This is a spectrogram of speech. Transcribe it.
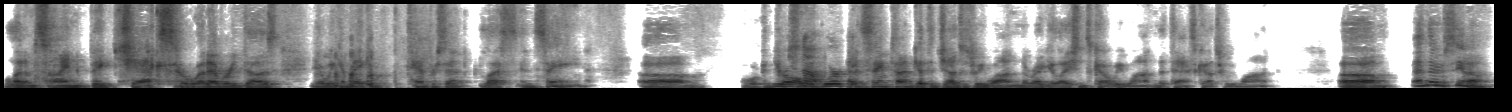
let him sign big checks or whatever he does you know we can make him 10% less insane um, we'll control It's not working. at the same time get the judges we want and the regulations cut we want and the tax cuts we want um, and there's you know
